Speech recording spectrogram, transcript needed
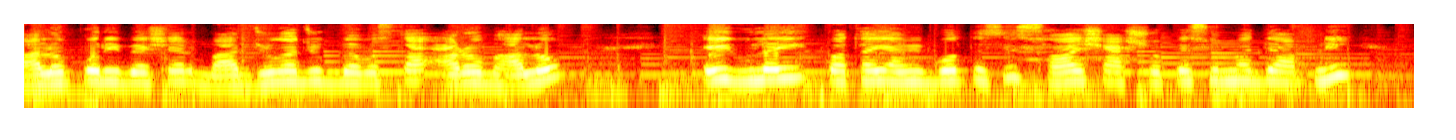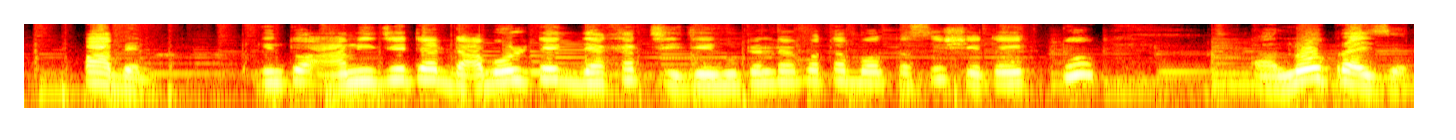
ভালো পরিবেশের বা যোগাযোগ ব্যবস্থা আরও ভালো, এইগুলাই কথাই আমি বলতেছি, ছয় সাতশো পেসোর মধ্যে আপনি পাবেন। কিন্তু আমি যেটা ডাবল টেক দেখাচ্ছি, যে হোটেলটার কথা বলতেছি, সেটা একটু লো প্রাইজের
